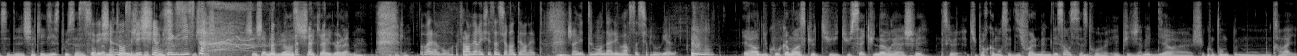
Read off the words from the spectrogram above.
C'est des chiens qui existent ou ça C'est des chiens. Non, c'est des chiens qui existent. J'ai jamais vu un chien qui rigolait, mais. Voilà, bon, va falloir vérifier ça sur Internet. J'invite tout le monde à aller voir ça sur Google. Et alors, du coup, comment est-ce que tu, tu sais qu'une œuvre est achevée? Parce que tu peux recommencer dix fois le même dessin si ça se trouve, et puis jamais te dire euh, je suis content de mon, mon travail.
